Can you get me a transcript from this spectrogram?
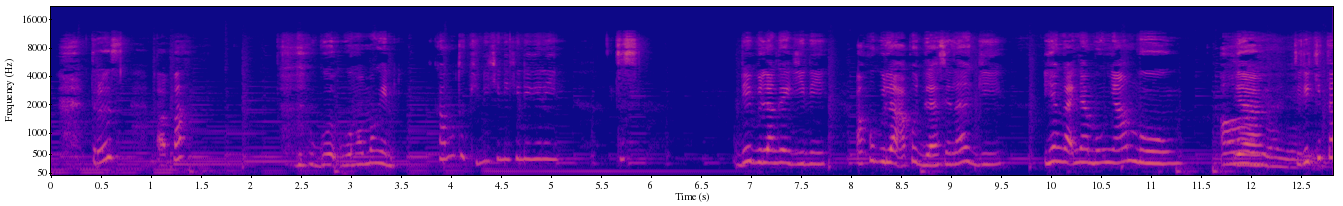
terus apa? Gue gue ngomongin kamu tuh gini gini gini gini. Terus dia bilang kayak gini aku bilang aku jelasin lagi. Ya nggak nyambung nyambung Oh, ya iya, iya, jadi kita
